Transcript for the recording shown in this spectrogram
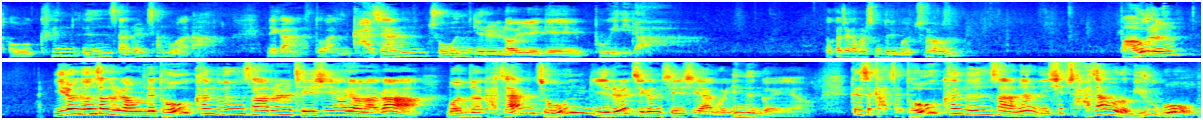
더욱 큰 은사를 사모하라. 내가 또한 가장 좋은 길을 너희에게 보이리라. 아까 제가 말씀드린 것처럼 바울은 이런 은사들 가운데 더욱 큰 은사를 제시하려다가 먼저 가장 좋은 길을 지금 제시하고 있는 거예요. 그래서 가장 더욱 큰 은사는 14장으로 미루고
